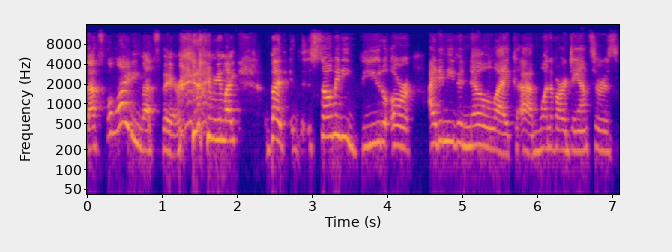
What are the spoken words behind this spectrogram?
That's the lighting that's there. You know i mean? Like but so many beautiful or i didn't even know like um, one of our dancers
